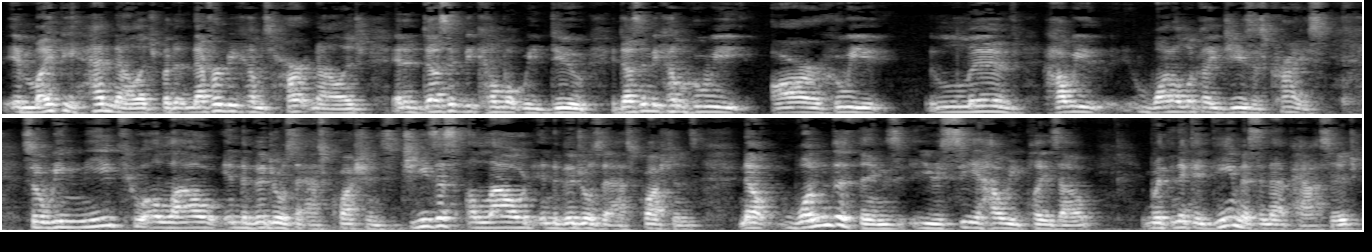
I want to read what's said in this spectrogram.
it might be head knowledge, but it never becomes heart knowledge, and it doesn't become what we do. It doesn't become who we are, who we live, how we want to look like Jesus Christ. So we need to allow individuals to ask questions. Jesus allowed individuals to ask questions. Now, one of the things you see how he plays out with Nicodemus in that passage,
